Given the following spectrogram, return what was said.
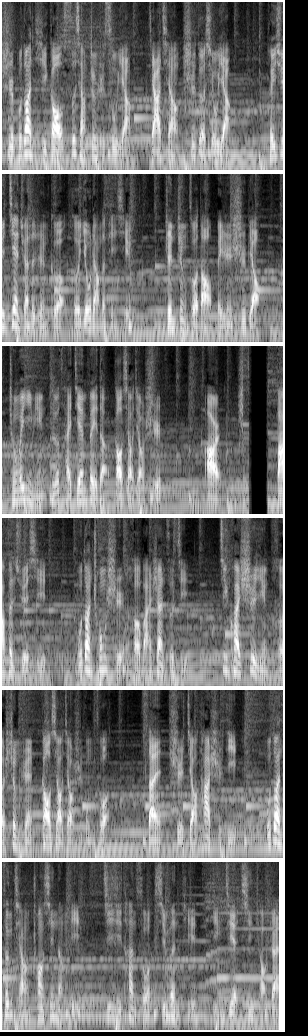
是不断提高思想政治素养，加强师德修养，培训健全的人格和优良的品行，真正做到为人师表，成为一名德才兼备的高校教师；二。发奋学习，不断充实和完善自己，尽快适应和胜任高校教师工作。三是脚踏实地，不断增强创新能力，积极探索新问题，迎接新挑战，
